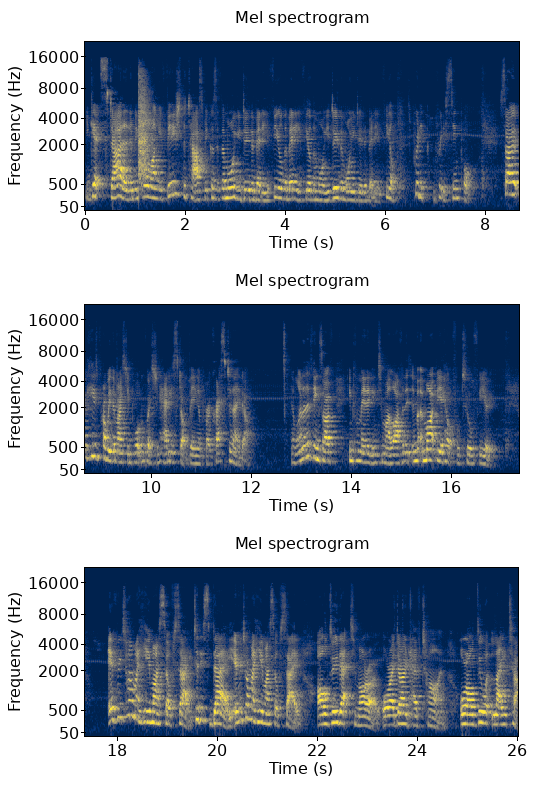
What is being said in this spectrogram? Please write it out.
you get started, and before long you finish the task because the more you do, the better you feel. The better you feel, the more you do, the more you do, the better you feel. It's pretty, pretty simple. So here's probably the most important question How do you stop being a procrastinator? And one of the things I've implemented into my life, and it, might be a helpful tool for you. Every time I hear myself say, to this day, every time I hear myself say, I'll do that tomorrow, or I don't have time, or I'll do it later.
